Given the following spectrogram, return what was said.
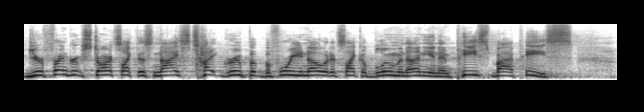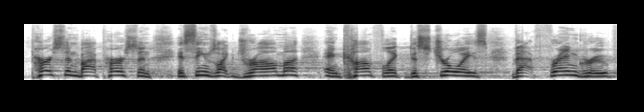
your friend group starts like this nice, tight group, but before you know it, it's like a blooming onion, and piece by piece, person by person, it seems like drama and conflict destroys that friend group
